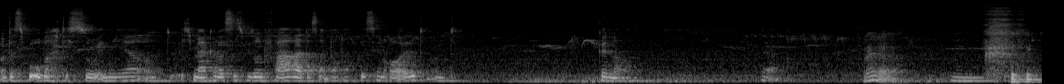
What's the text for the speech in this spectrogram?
und das beobachte ich so in mir und ich merke, was ist wie so ein Fahrrad, das einfach noch ein bisschen rollt und genau. Ja. Ah, ja. Hm.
